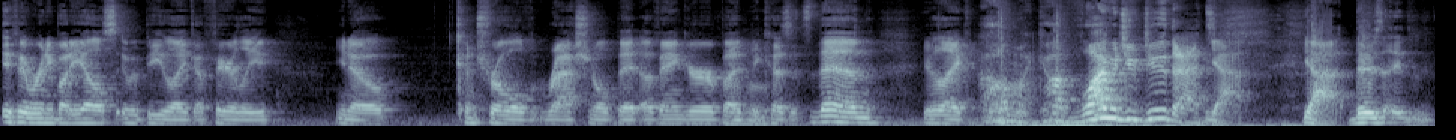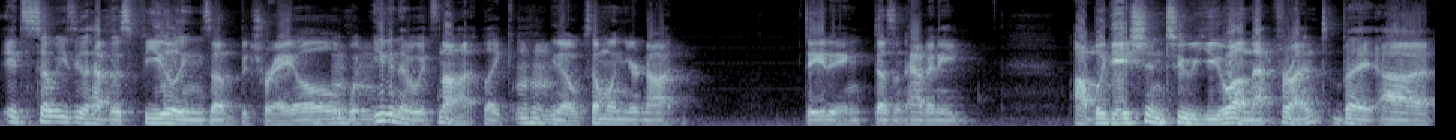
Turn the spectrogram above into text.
If it were anybody else, it would be like a fairly, you know, controlled, rational bit of anger. But Mm-hmm. because it's them, you're like, oh my god, why would you do that? yeah, yeah. There's it's so easy to have those feelings of betrayal, Mm-hmm. even though it's not like you know someone you're not dating doesn't have any obligation to you on that front, but uh,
